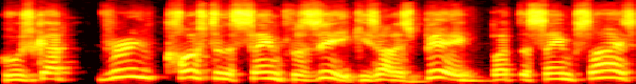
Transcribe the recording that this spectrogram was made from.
who's got very close to the same physique. He's not as big, but the same size,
